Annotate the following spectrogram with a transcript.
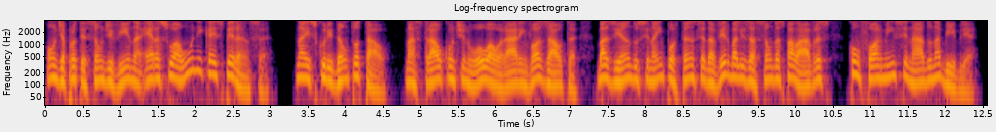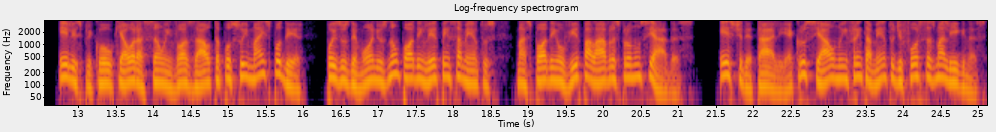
onde a proteção divina era sua única esperança. Na escuridão total, Mastral continuou a orar em voz alta, baseando-se na importância da verbalização das palavras, conforme ensinado na Bíblia. Ele explicou que a oração em voz alta possui mais poder, pois os demônios não podem ler pensamentos, mas podem ouvir palavras pronunciadas. Este detalhe é crucial no enfrentamento de forças malignas,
